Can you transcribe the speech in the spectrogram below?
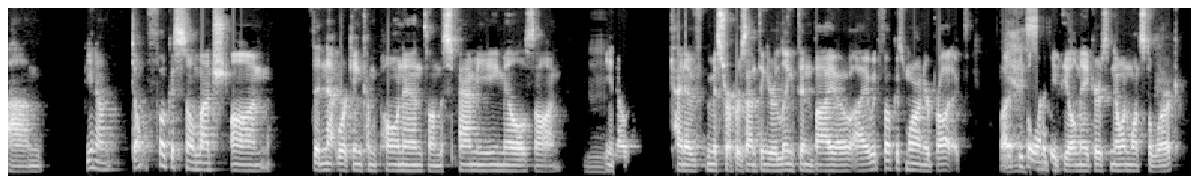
um, you know, don't focus so much on the networking component, on the spammy emails, on, mm. you know, kind of misrepresenting your LinkedIn bio. I would focus more on your product. A lot yes. of people want to be deal makers. No one wants to work.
